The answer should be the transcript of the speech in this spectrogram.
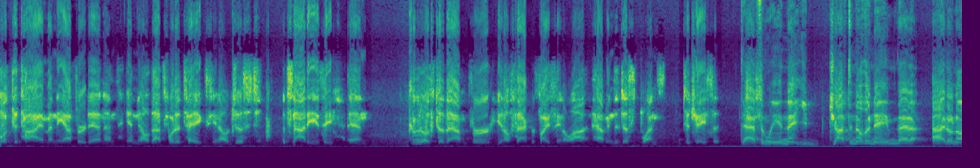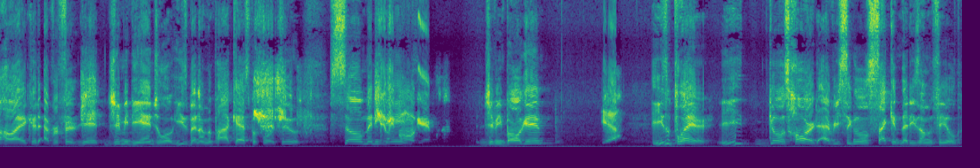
put the time and the effort in, and, and you know, that's what it takes. You know, just, it's not easy. And kudos to them for, you know, sacrificing a lot and having the discipline to chase it. Definitely, and that you dropped another name that I don't know how I could ever forget. Jimmy D'Angelo. He's been on the podcast before too. So many Jimmy names. Ballgame. Jimmy Ballgame. Yeah. He's a player. He goes hard every single second that he's on the field.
